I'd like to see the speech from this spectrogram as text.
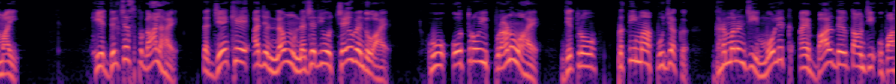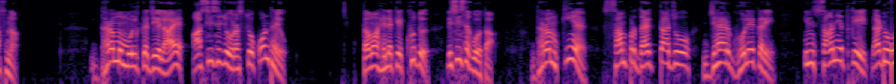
कमाई हीअ दिलचस्प ॻाल्हि आहे त जंहिंखे अॼु नओं नज़रियो चयो वेंदो आहे हू ओतिरो ई पुराणो आहे जेतिरो प्रतिमा पूजक धर्मननि जी मौलिक ऐं बाल देवताउनि जी उपासना धर्म मुल्क़ जे लाइ आसीस जो रस्तो कोन ठयो तव्हां हिन खे खुदि ॾिसी सघो था धर्म कीअं सामप्रदायिकता जो ज़हर घोले करे इंसानियत खे ॾाढो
